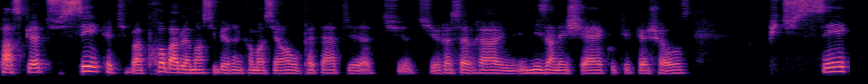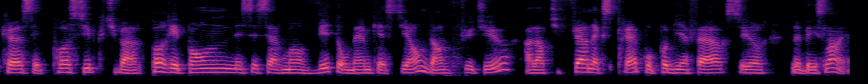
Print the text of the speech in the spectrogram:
parce que tu sais que tu vas probablement subir une commotion ou peut-être euh, tu, recevras une, mise en échec ou quelque chose puis tu sais que c'est possible que tu ne vas pas répondre nécessairement vite aux mêmes questions dans le futur, alors tu fais un exprès pour pas bien faire sur le baseline.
